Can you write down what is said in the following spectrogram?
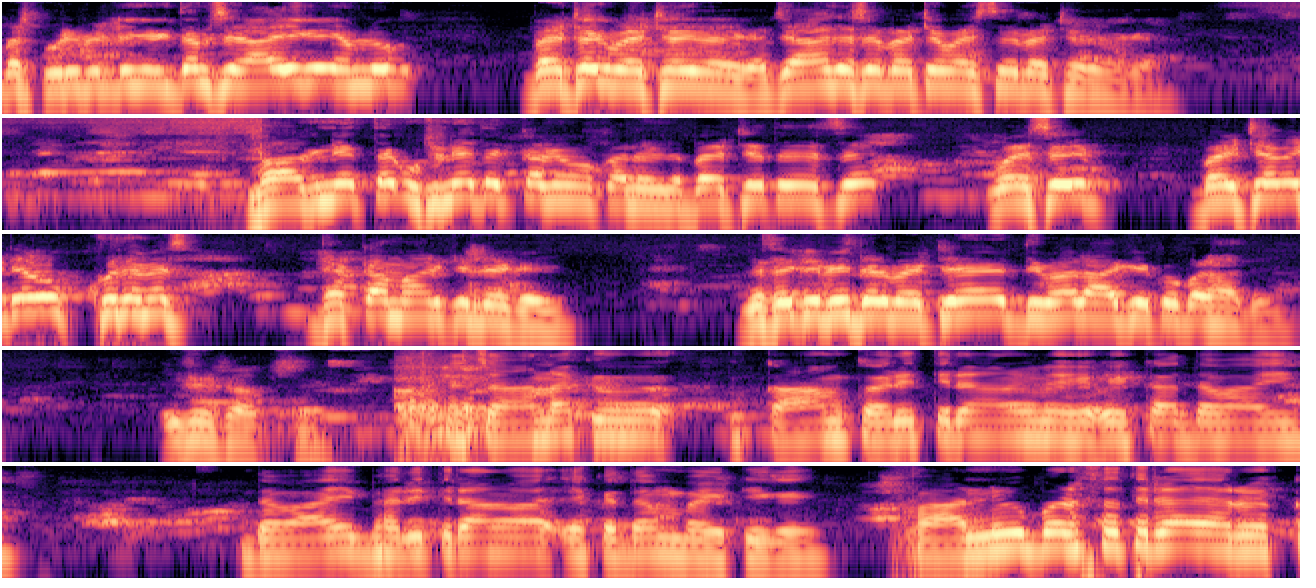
बस पूरी बिल्डिंग एकदम से आ ही गई, हम लोग बैठे बैठे ही रहेगा जहाँ जैसे बैठे वैसे बैठे रहेगा भागने तक, उठने तक का भी मौका नहीं मिला। बैठे थे ऐसे, वैसे बैठे बैठे वो खुद हमें धक्का मार के ले गई। जैसे कि भी इधर बैठे हैं, दीवार आगे को बढ़ा दे, इस हिसाब से। अचानक काम करी तरह एक दवाई। दवाई भरी तरह एकदम बैठी गई। पानी बरसत रहा और एक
